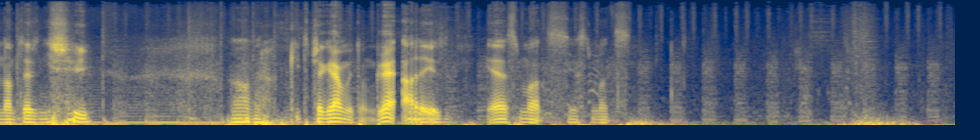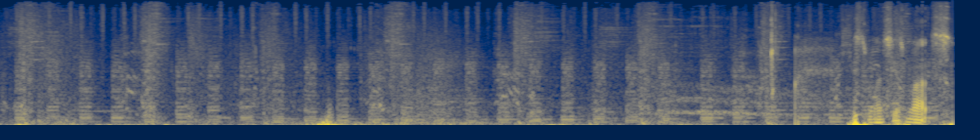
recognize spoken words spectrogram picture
Wieżę. O, nam też zniszczyli. Dobra, kit przegramy tą grę, ale jest, jest moc, jest moc. Jest moc, jest moc.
